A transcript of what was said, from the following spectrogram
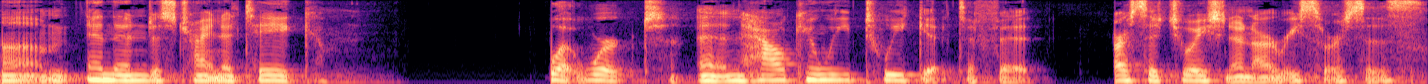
Um, and then just trying to take what worked and how can we tweak it to fit our situation and our resources.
